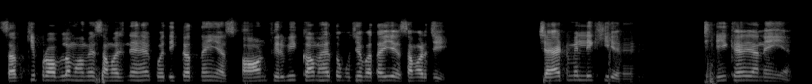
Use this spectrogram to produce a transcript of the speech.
सबकी प्रॉब्लम हमें समझने हैं कोई दिक्कत नहीं है। साउंड फिर भी कम है तो मुझे बताइए समर जी। चैट में लिखिए ठीक है या नहीं है?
